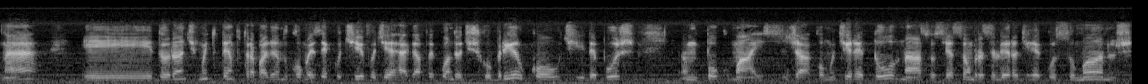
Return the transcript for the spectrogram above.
né? E durante muito tempo trabalhando como executivo de RH foi quando eu descobri o coach e depois um pouco mais já como diretor na Associação Brasileira de Recursos Humanos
